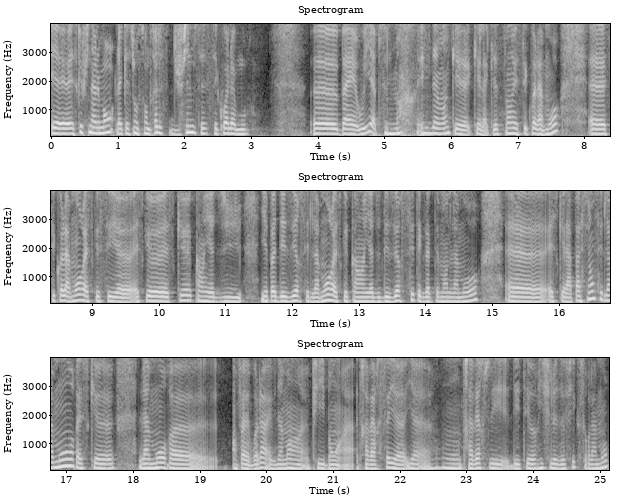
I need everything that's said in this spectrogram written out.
Et euh, est-ce que finalement, la question centrale du film, c'est c'est quoi l'amour? Euh, ben oui, absolument. Évidemment que, que la question est c'est quoi l'amour? Euh, C'est quoi l'amour? Est-ce que c'est euh, est-ce que est-ce que quand il y a du il y a pas de désir c'est de l'amour? Est-ce que quand il y a du désir c'est exactement de l'amour? Euh, Est-ce que la passion c'est de l'amour? Est-ce que l'amour euh, Enfin voilà, évidemment. Puis bon, à, travers ça, il y a, y a, on traverse les, les théories philosophiques sur l'amour.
